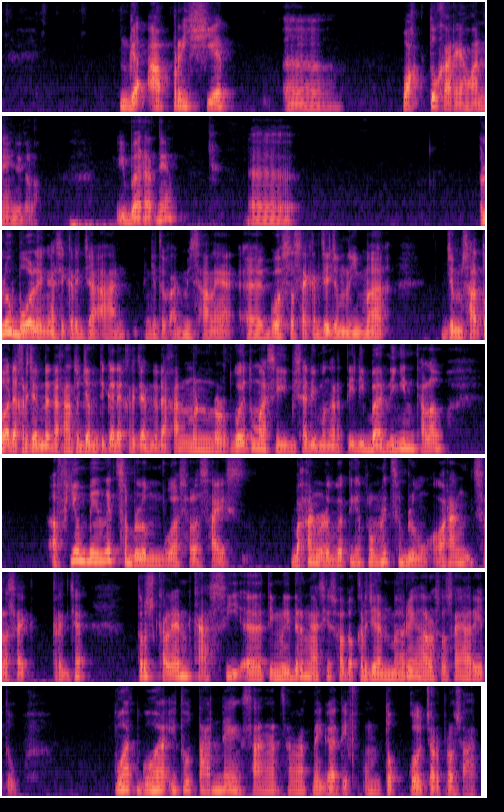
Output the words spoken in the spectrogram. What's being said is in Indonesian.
nggak appreciate uh, waktu karyawannya gitu loh. Ibaratnya uh, lu boleh ngasih kerjaan gitu kan. Misalnya uh, gue selesai kerja jam 5, jam 1 ada kerjaan dadakan atau jam 3 ada kerjaan dadakan, menurut gue itu masih bisa dimengerti dibandingin kalau a few minutes sebelum gue selesai bahkan menurut gue 30 menit sebelum orang selesai kerja terus kalian kasih uh, tim leader ngasih suatu kerjaan baru yang harus selesai hari itu. Buat gue itu tanda yang sangat-sangat negatif untuk culture perusahaan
